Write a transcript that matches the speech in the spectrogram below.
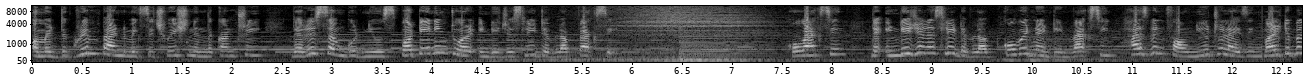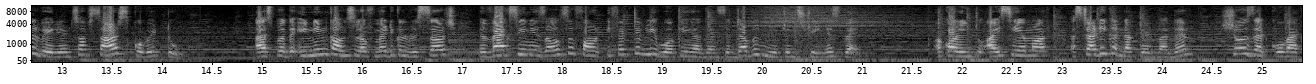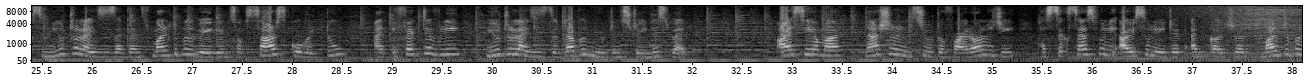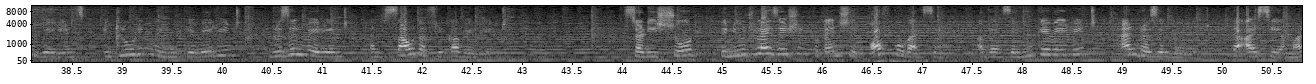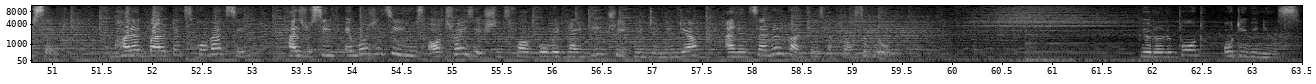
Amid the grim pandemic situation in the country, there is some good news pertaining to our indigenously developed vaccine. Covaxin, the indigenously developed COVID 19 vaccine, has been found neutralizing multiple variants of SARS CoV 2. As per the Indian Council of Medical Research, the vaccine is also found effectively working against the double mutant strain as well. According to ICMR, a study conducted by them shows that Covaxin neutralizes against multiple variants of SARS-CoV-2 and effectively neutralizes the double mutant strain as well. ICMR, National Institute of Virology, has successfully isolated and cultured multiple variants including the UK variant, Brazil variant and South Africa variant. Studies showed the neutralization potential of Covaxin against the UK variant and Brazil variant, the ICMR said. Bharat Biotech's Covaxin has received emergency use authorizations for COVID-19 treatment in India and in several countries across the globe. Bureau Report, OTV News.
